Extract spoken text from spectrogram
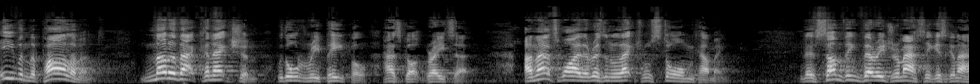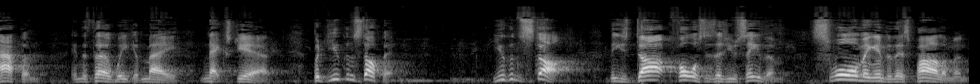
even the Parliament, none of that connection with ordinary people has got greater. And that's why there is an electoral storm coming. You know, something very dramatic is going to happen in the third week of May next year. But you can stop it. You can stop these dark forces as you see them swarming into this Parliament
